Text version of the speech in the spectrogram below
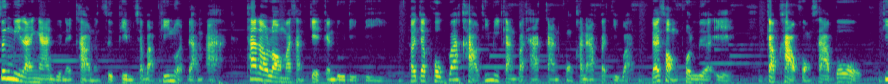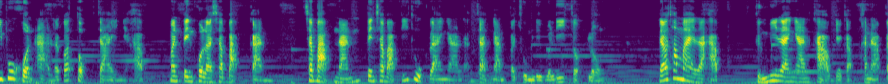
ซึ่งมีรายงานอยู่ในข่าวหนังสือพิมพ์ฉบับที่หนวดดำอ่าน ถ้าเราลองมาสังเกตกันดูดีๆ เราจะพบว่าข่าวที่มีการประทะกันของคณะปฏิวัติ และสองพลเรือเอกกับข่าวของซาโบที่ผู้คนอ่านแล้วก็ตกใจเนี่ยครับ มันเป็นคนละฉบับกัน ฉบับนั้นเป็นฉบับที่ถูกรายงานหลังจากงานประชุมริเวอรี่จบลง แล้วทำไมล่ะครับ ถึงมีรายงานข่าวเกี่ยวกับคณะป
